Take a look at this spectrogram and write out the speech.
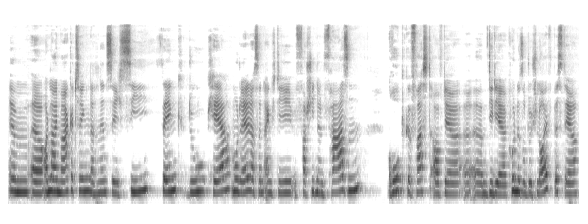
im äh, Online-Marketing, das nennt sich C Think, Do, Care Modell. Das sind eigentlich die verschiedenen Phasen, grob gefasst, auf der, äh, ähm, die der Kunde so durchläuft, bis der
